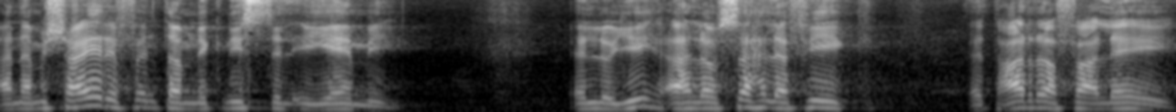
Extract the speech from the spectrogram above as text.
أنا مش عارف أنت من كنيسة القيامة قل له يه أهلا وسهلا فيك اتعرف عليه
